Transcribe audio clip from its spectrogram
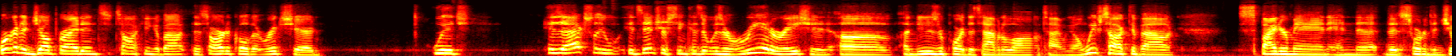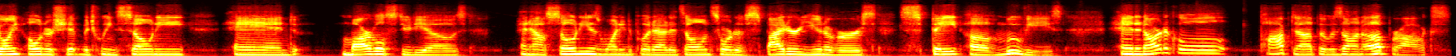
We're going to jump right into talking about this article that Rick shared, which is actually it's interesting because it was a reiteration of a news report that's happened a long time ago. And we've talked about Spider-Man and the the sort of the joint ownership between Sony and Marvel Studios and how Sony is wanting to put out its own sort of Spider Universe spate of movies. And an article popped up, it was on Uproxx,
